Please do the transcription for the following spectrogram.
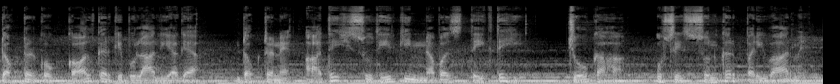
डॉक्टर को कॉल करके बुला लिया गया। डॉक्टर ने आते ही सुधीर की नबज देखते ही जो कहा, उसे सुनकर परिवार में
